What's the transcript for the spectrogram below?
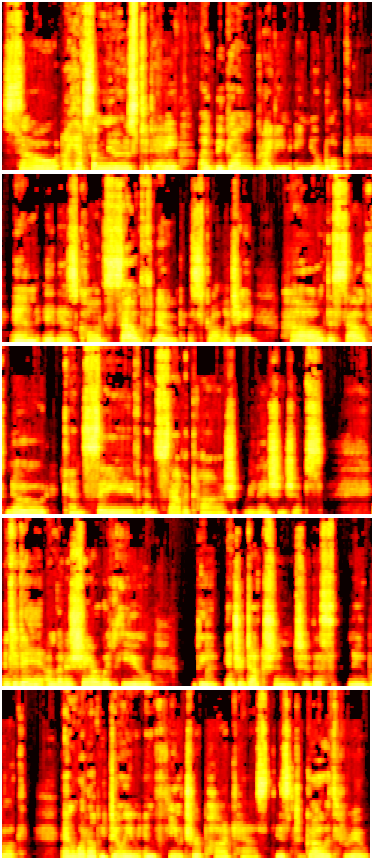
So, I have some news today. I've begun writing a new book, and it is called South Node Astrology How the South Node Can Save and Sabotage Relationships. And today I'm going to share with you the introduction to this new book and what I'll be doing in future podcasts is to go through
